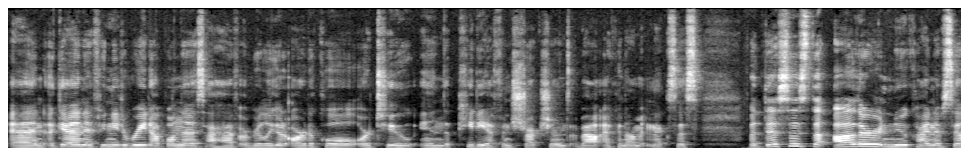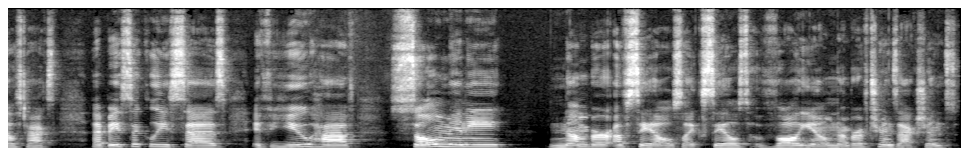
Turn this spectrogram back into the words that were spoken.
And again, if you need to read up on this, I have a really good article or two in the PDF instructions about economic nexus. But this is the other new kind of sales tax that basically says if you have so many number of sales, like sales volume, number of transactions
